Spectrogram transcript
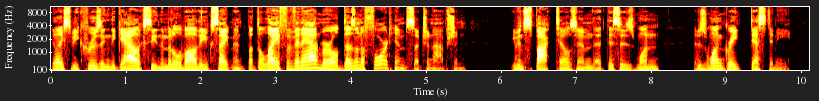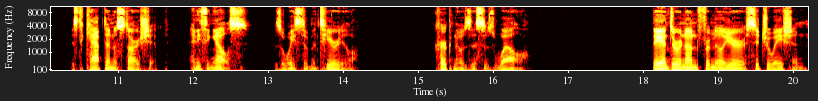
He likes to be cruising the galaxy in the middle of all the excitement, but the life of an admiral doesn't afford him such an option. Even Spock tells him that this is one that his one great destiny is to captain a starship. Anything else is a waste of material. Kirk knows this as well. They enter an unfamiliar situation.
